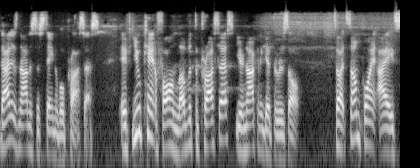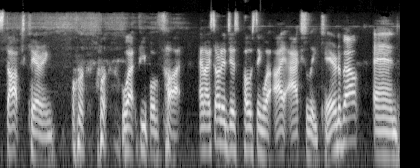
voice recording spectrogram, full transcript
That is not a sustainable process. If you can't fall in love with the process, you're not going to get the result. So at some point, I stopped caring what people thought and I started just posting what I actually cared about. And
